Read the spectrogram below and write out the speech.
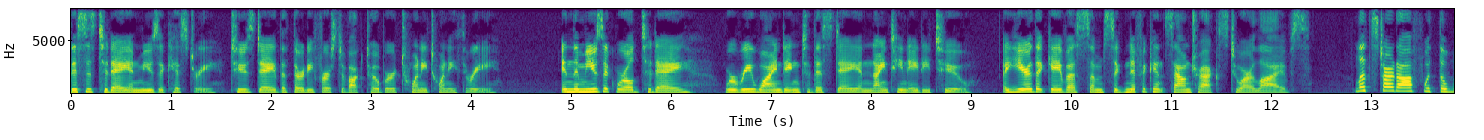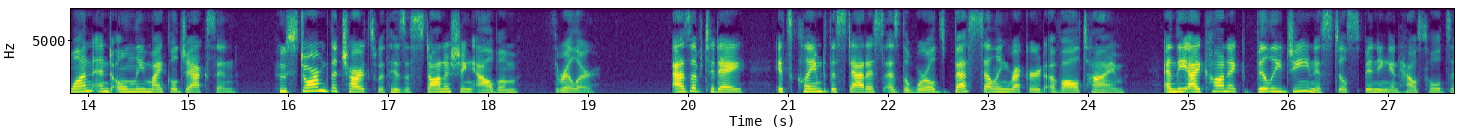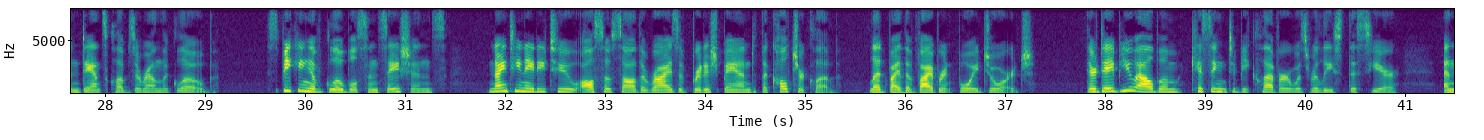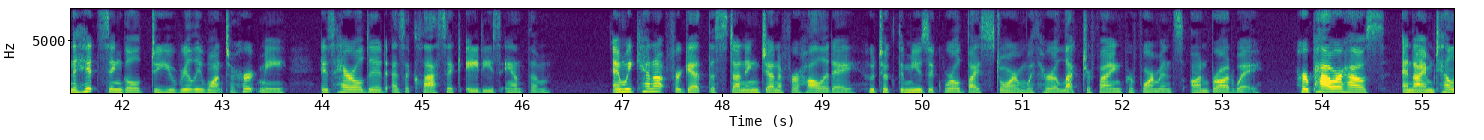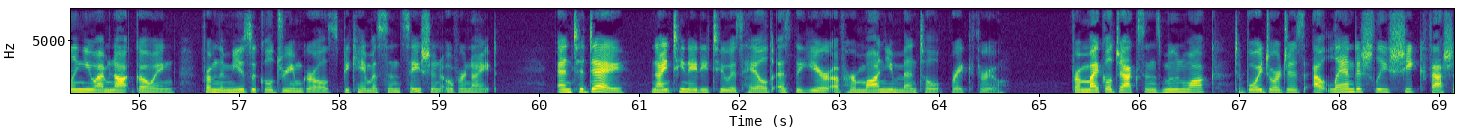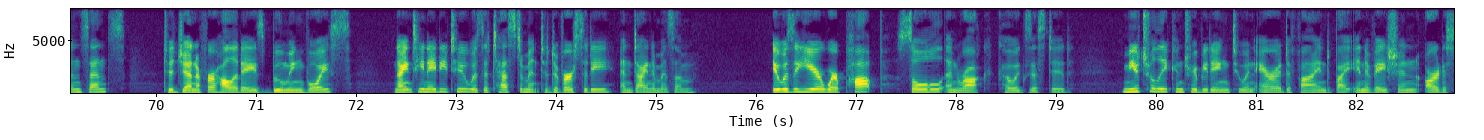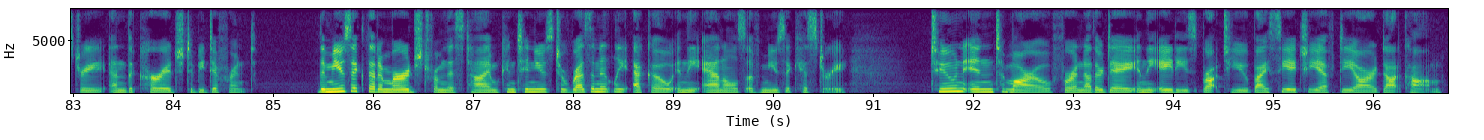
This is Today in Music History, Tuesday, the 31st of October, 2023. In the music world today, we're rewinding to this day in 1982, a year that gave us some significant soundtracks to our lives. Let's start off with the one and only Michael Jackson, who stormed the charts with his astonishing album, Thriller. As of today, it's claimed the status as the world's best selling record of all time, and the iconic Billie Jean is still spinning in households and dance clubs around the globe. Speaking of global sensations, 1982 also saw the rise of British band The Culture Club, led by the vibrant Boy George. Their debut album, Kissing to Be Clever, was released this year, and the hit single Do You Really Want to Hurt Me is heralded as a classic 80s anthem. And we cannot forget the stunning Jennifer Holliday, who took the music world by storm with her electrifying performance on Broadway. Her powerhouse, and I'm Telling You I'm Not Going, from the musical Dreamgirls became a sensation overnight. And today, 1982 is hailed as the year of her monumental breakthrough. From Michael Jackson's moonwalk to Boy George's outlandishly chic fashion sense to Jennifer Holliday's booming voice, 1982 was a testament to diversity and dynamism. It was a year where pop, soul, and rock coexisted, mutually contributing to an era defined by innovation, artistry, and the courage to be different. The music that emerged from this time continues to resonantly echo in the annals of music history. Tune in tomorrow for another day in the 80s brought to you by CHEFDR.com.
